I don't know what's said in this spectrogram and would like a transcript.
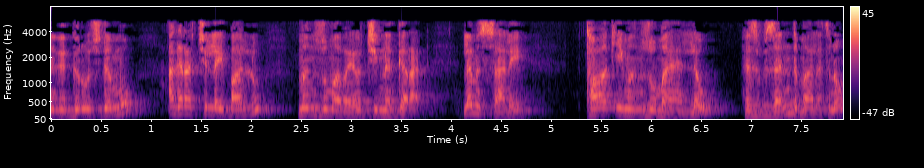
ንግግሮች ደግሞ አገራችን ላይ ባሉ መንዙማ ባዮች ይነገራል። ለምሳሌ ታዋቂ መንዙማ ያለው ህዝብ ዘንድ ማለት ነው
